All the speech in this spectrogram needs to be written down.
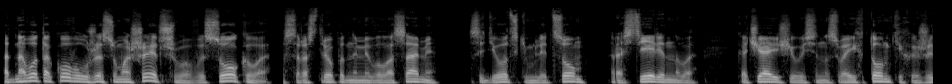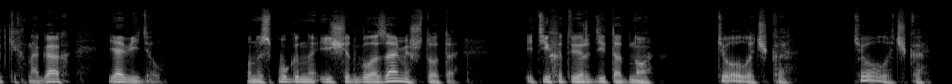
Одного такого уже сумасшедшего, высокого, с растрепанными волосами, с идиотским лицом, растерянного, качающегося на своих тонких и жидких ногах, я видел. Он испуганно ищет глазами что-то и тихо твердит одно «Телочка, телочка».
